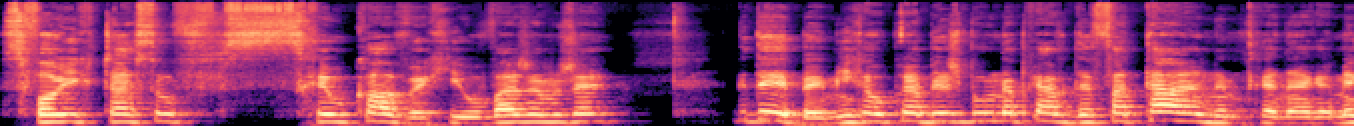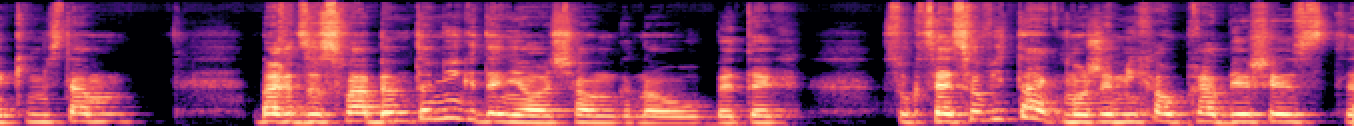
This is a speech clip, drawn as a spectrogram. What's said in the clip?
swoich czasów schyłkowych i uważam, że gdyby Michał Probierz był naprawdę fatalnym trenerem, jakimś tam bardzo słabym, to nigdy nie osiągnąłby tych sukcesów. I tak, może Michał Probierz jest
